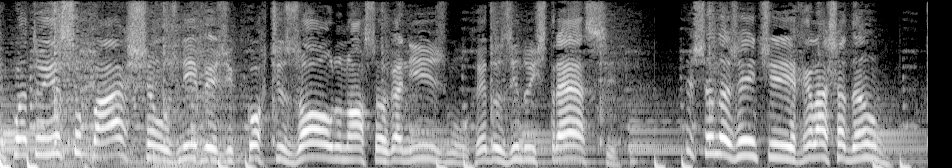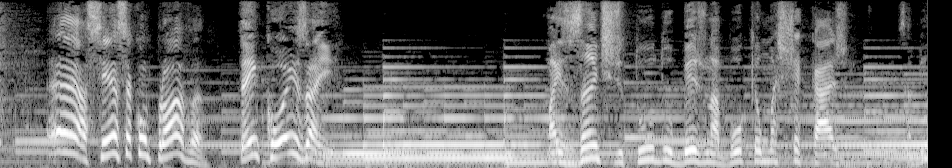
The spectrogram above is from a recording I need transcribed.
Enquanto isso, baixam os níveis de cortisol no nosso organismo, reduzindo o estresse, deixando a gente relaxadão. É, a ciência comprova. Tem coisa aí. Mas antes de tudo, o beijo na boca é uma checagem, sabia?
